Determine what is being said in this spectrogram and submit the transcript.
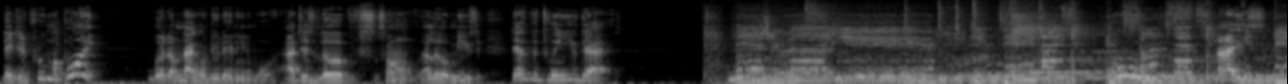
they just proved my point. But I'm not gonna do that anymore. I just love songs. I love music. That's between you guys. Measure a year in daylights, in Ooh, sunsets, nice.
